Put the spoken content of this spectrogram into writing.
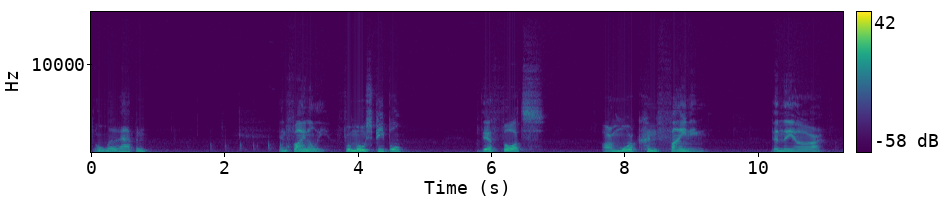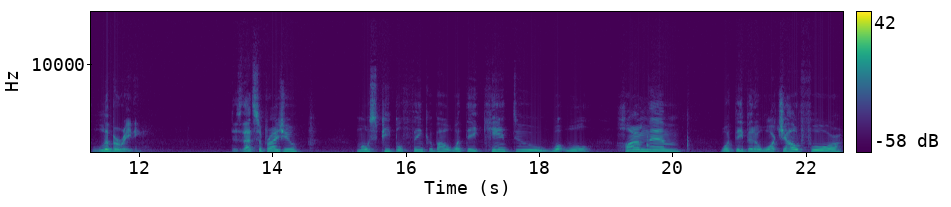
don't let it happen. And finally, for most people, their thoughts are more confining than they are liberating. Does that surprise you? Most people think about what they can't do, what will harm them, what they better watch out for,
